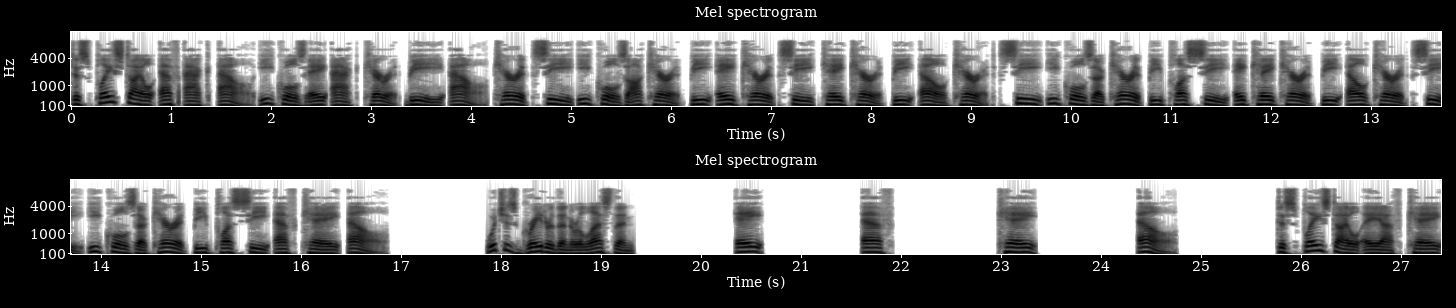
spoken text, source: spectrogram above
Display style f ac al equals a ac caret b al caret c equals a caret b a caret c k caret b l caret c equals a caret b plus c a k caret b l caret c equals a caret b plus c f k l, which is greater than or less than a f k l display style af k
